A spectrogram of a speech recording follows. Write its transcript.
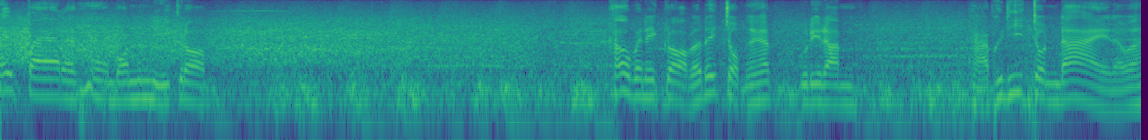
ได้แปรแต่บอลมันหนีกรอบ เข้าไปในกรอบแล้วได้จบนะครับ บุรีรัมหาพื้นที่จนได้แต่ว่า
